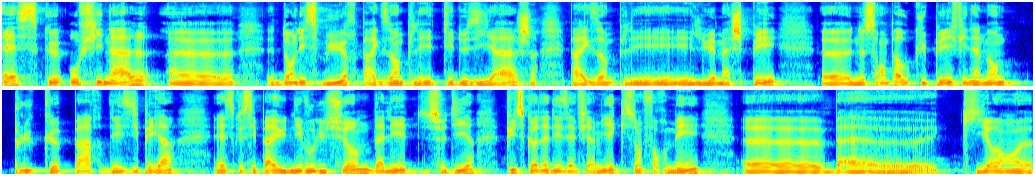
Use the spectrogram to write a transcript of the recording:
est-ce que au final, euh, dans les SMUR, par exemple les T2IH, par exemple les l'UMHP, euh, ne seront pas occupés finalement plus que par des IPA Est-ce que c'est pas une évolution d'aller se dire, puisqu'on a des infirmiers qui sont formés, euh, bah, qui ont euh,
